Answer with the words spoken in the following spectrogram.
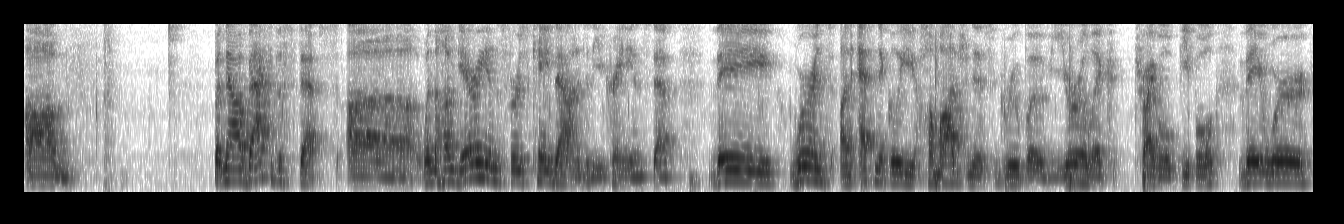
Um, but now back to the steppes. Uh, when the Hungarians first came down into the Ukrainian steppe, they weren't an ethnically homogenous group of Uralic tribal people. They were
